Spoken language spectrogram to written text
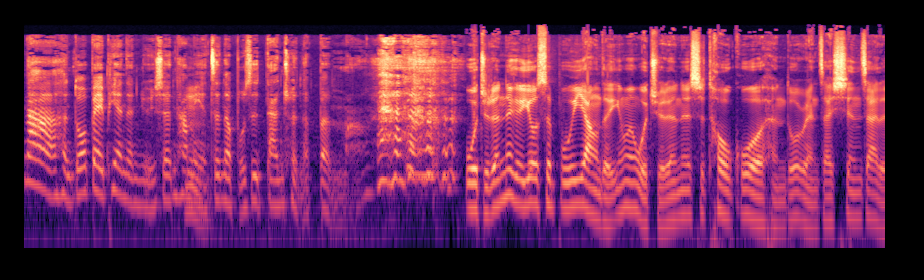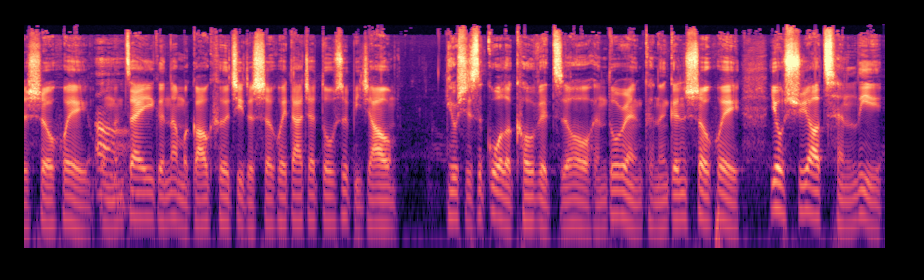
那很多被骗的女生，她们也真的不是单纯的笨吗？嗯、我觉得那个又是不一样的，因为我觉得那是透过很多人在现在的社会，我们在一个那么高科技的社会，大家都是比较。尤其是过了 COVID 之后，很多人可能跟社会又需要成立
